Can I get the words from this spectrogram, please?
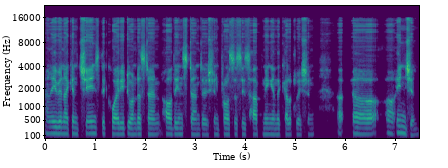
and even I can change the query to understand how the instantiation process is happening in the calculation uh, uh, uh engine.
